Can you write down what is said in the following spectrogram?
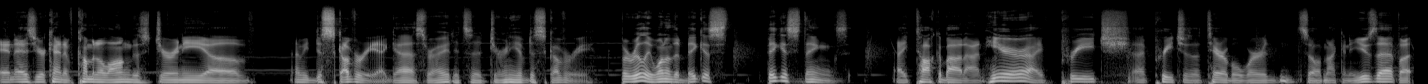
And as you're kind of coming along this journey of I mean, discovery, I guess, right? It's a journey of discovery. But really, one of the biggest, biggest things I talk about on here, I preach. I preach is a terrible word, so I'm not going to use that. But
